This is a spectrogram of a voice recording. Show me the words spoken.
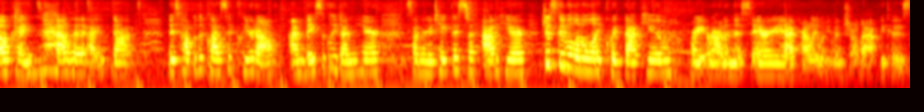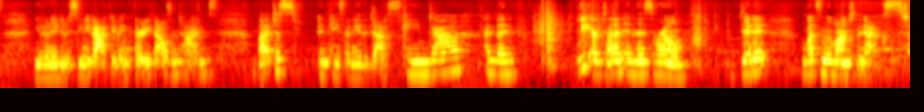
Okay, now that I've got the top of the closet cleared off, I'm basically done here. So I'm going to take this stuff out of here. Just give a little like quick vacuum right around in this area. I probably wouldn't even show that because you don't need to see me vacuuming 30,000 times. But just in case any of the dust came down. And then we are done in this room. Did it. Let's move on to the next.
